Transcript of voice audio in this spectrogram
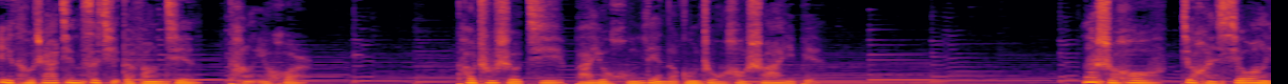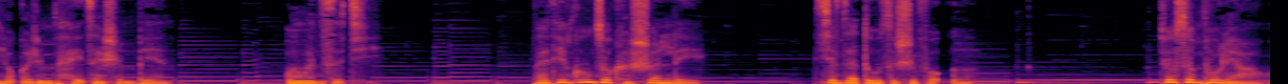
一头扎进自己的房间躺一会儿，掏出手机把有红点的公众号刷一遍。那时候就很希望有个人陪在身边，问问自己：白天工作可顺利？现在肚子是否饿？就算不聊，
